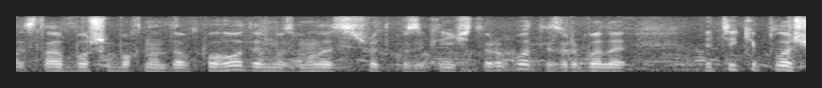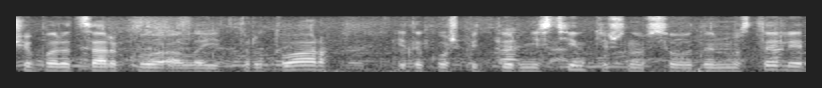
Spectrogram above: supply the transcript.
Е, Слава Богу, що Бог нам дав погоди. Ми змогли швидко закінчити роботи. Зробили не тільки площу перед церквою, але й тротуар, і також підпірні стінки, що на все в одному стилі.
